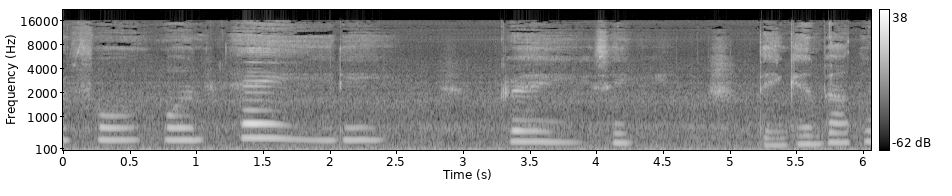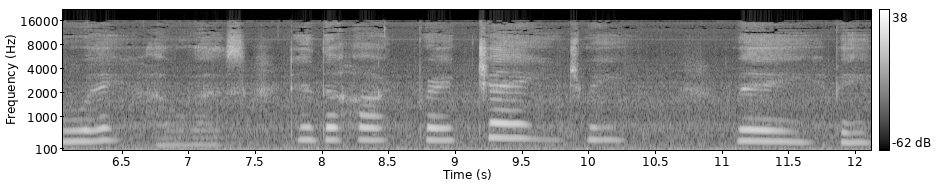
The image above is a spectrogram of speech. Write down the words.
a full 180 crazy. Thinking about the way I was. Did the heartbreak change me? Maybe.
